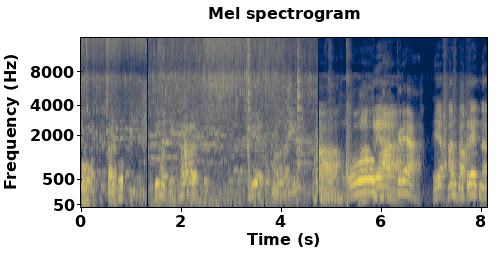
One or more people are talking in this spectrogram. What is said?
हो, हो. भाकऱ्या. हे खास भाकऱ्या आहेत ना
